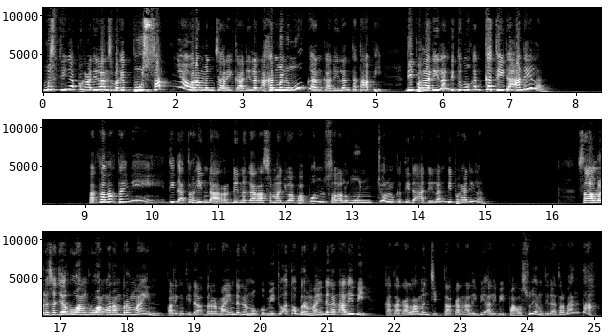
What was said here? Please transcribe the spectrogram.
Mestinya pengadilan sebagai pusatnya orang mencari keadilan akan menemukan keadilan, tetapi di pengadilan ditemukan ketidakadilan. Fakta-fakta ini tidak terhindar di negara semaju apa pun selalu muncul ketidakadilan di pengadilan. Selalu ada saja ruang-ruang orang bermain, paling tidak bermain dengan hukum itu atau bermain dengan alibi. Katakanlah menciptakan alibi-alibi palsu yang tidak terbantah.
